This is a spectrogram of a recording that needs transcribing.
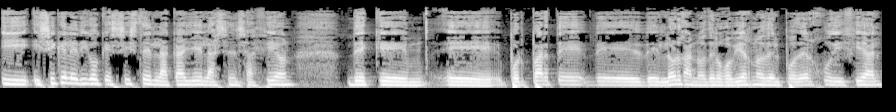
Y, sí que le digo que existe en la calle la sensación de que eh, por parte del órgano del Gobierno del Poder Judicial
